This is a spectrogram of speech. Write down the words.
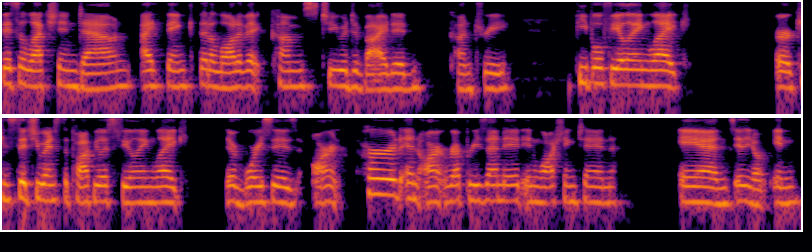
this election down, I think that a lot of it comes to a divided country. People feeling like, or constituents, the populace feeling like their voices aren't heard and aren't represented in Washington and, you know, in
